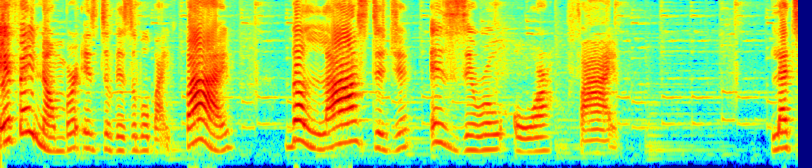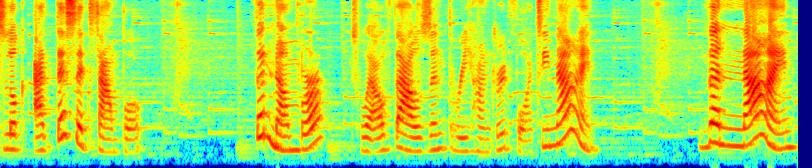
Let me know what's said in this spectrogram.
If a number is divisible by 5, the last digit is 0 or 5. Let's look at this example. The number 12,349. The 9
